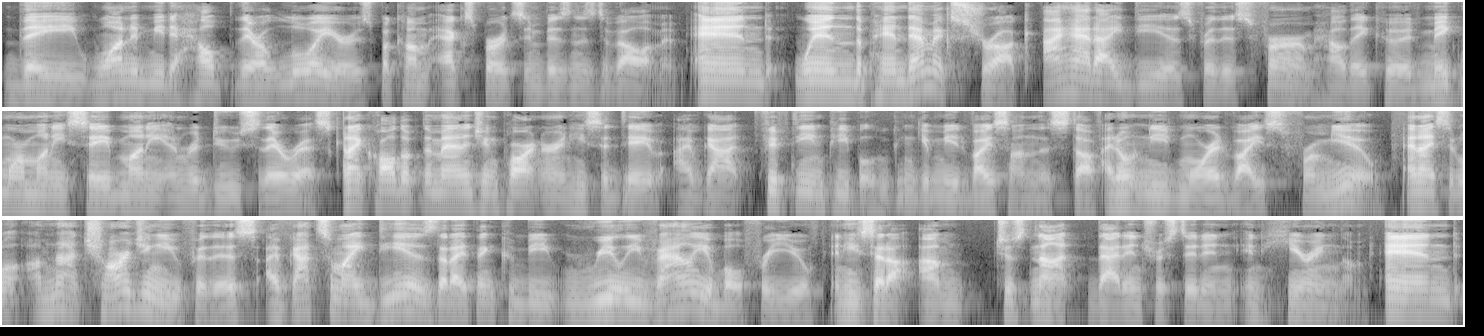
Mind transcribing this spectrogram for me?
They wanted me to help their lawyers become experts in business development. And when the pandemic struck, I had ideas for this firm how they could make more money, save money, and reduce their risk. And I called up the managing partner and he said, Dave, I've got 15 people who can give me advice on this stuff. I don't need more advice from you. And I said, Well, I'm not charging you you for this. I've got some ideas that I think could be really valuable for you. And he said, I'm just not that interested in, in hearing them. And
